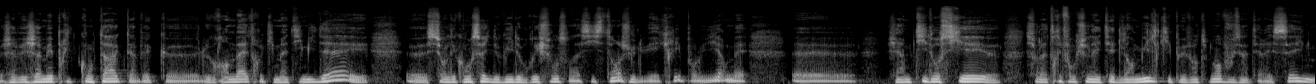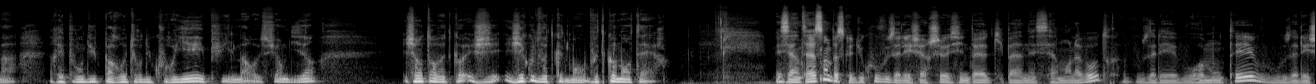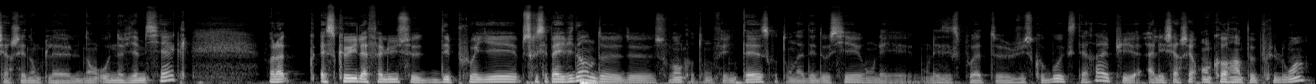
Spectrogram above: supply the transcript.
J'avais jamais pris de contact avec le grand maître qui m'intimidait. Et sur les conseils de Guy de Brichon, son assistant, je lui ai écrit pour lui dire Mais j'ai un petit dossier euh, sur la trifonctionnalité de l'an 1000 qui peut éventuellement vous intéresser. Il m'a répondu par retour du courrier et puis il m'a reçu en me disant votre, j'écoute votre commentaire. Mais c'est intéressant parce que du coup, vous allez chercher aussi une période qui n'est pas nécessairement la vôtre. Vous allez vous remonter, vous allez chercher donc au 9e siècle. Voilà, est-ce qu'il a fallu se déployer? Parce que c'est pas évident, de, souvent quand on fait une thèse, quand on a des dossiers, on les, on les exploite jusqu'au bout, etc. Et puis aller chercher encore un peu plus loin,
